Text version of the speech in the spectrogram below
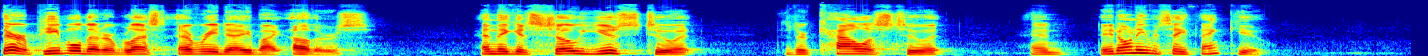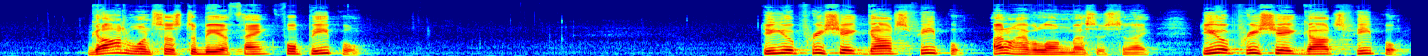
There are people that are blessed every day by others, and they get so used to it that they're callous to it, and they don't even say thank you. God wants us to be a thankful people. Do you appreciate God's people? I don't have a long message tonight. Do you appreciate God's people?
